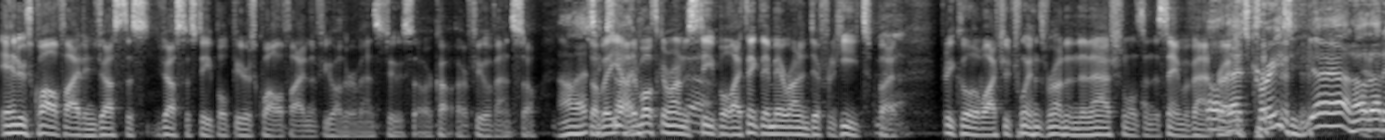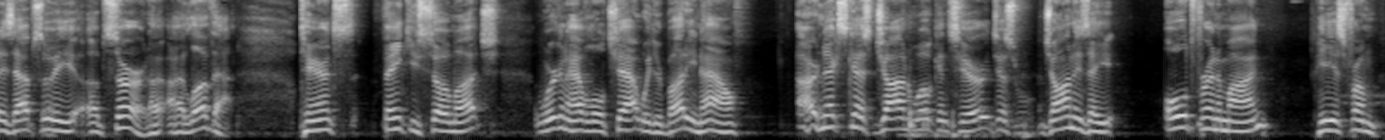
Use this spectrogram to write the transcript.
Andrew's qualified in just the, just the steeple. Peter's qualified in a few other events too, so or, or a few events. So, Oh, that's so, but yeah, they're both going to run the steeple. I think they may run in different heats, but Yeah. pretty cool to watch your twins running the nationals in the same event. Oh, right? that's crazy. Yeah, yeah, no, that is absolutely absurd. I, I love that. Terrence, thank you so much. We're going to have a little chat with your buddy now. Our next guest, John Wilkins here. Just John is a old friend of mine. He is from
